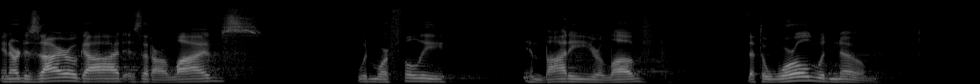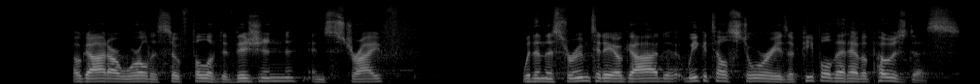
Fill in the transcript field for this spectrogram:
And our desire, O oh God, is that our lives would more fully embody your love, that the world would know. Oh God, our world is so full of division and strife. Within this room today, oh God, we could tell stories of people that have opposed us,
